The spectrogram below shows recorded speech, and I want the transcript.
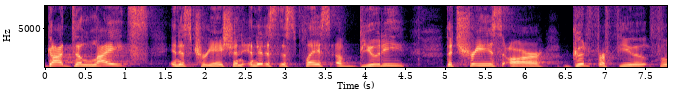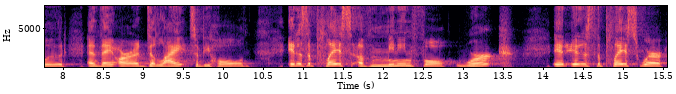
God delights in His creation, and it is this place of beauty the trees are good for food and they are a delight to behold. It is a place of meaningful work. It is the place where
